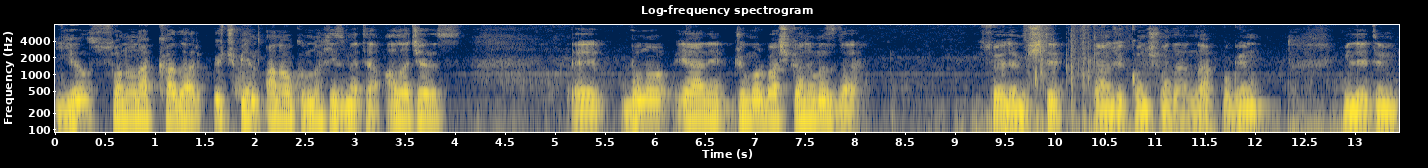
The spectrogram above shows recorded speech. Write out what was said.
yıl sonuna kadar 3000 anaokulunu hizmete alacağız. Ee, bunu yani Cumhurbaşkanımız da söylemişti daha önceki konuşmalarında. Bugün Milli Eğitim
